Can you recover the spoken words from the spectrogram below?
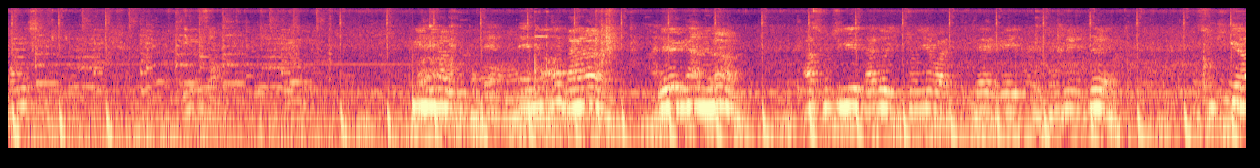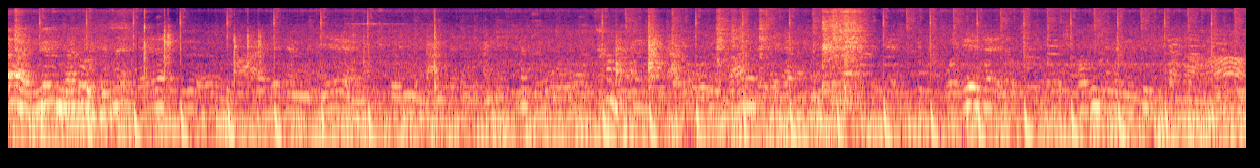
성식, 인성 이런 거. 네. 어, 나는 얘기하면은 아 솔직히 나도 이쪽에 와내 위에 있는 동생인데 솔직히야 이거는 나도 회사에 내가 그 아재 때문에 좀 남들 좀 강의해주고 참 나도 오늘 많은 얘기하는 뭐 회사에서 거기서는 뜻이잖아.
